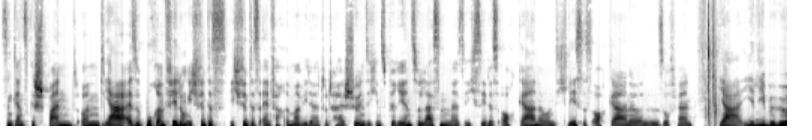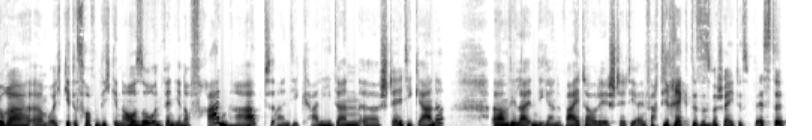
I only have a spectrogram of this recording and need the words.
Sind ganz gespannt. Und ja, also Buchempfehlung, ich finde das, ich finde das einfach immer wieder total schön, sich inspirieren zu lassen. Also ich sehe das auch gerne und ich lese es auch gerne. Und insofern, ja, ihr liebe Hörer, ähm, euch geht es hoffentlich genauso. Und wenn ihr noch Fragen habt an die Kali, dann äh, stellt die gerne. Ähm, wir leiten die gerne weiter oder ihr stellt die einfach direkt. Das ist wahrscheinlich das Beste.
